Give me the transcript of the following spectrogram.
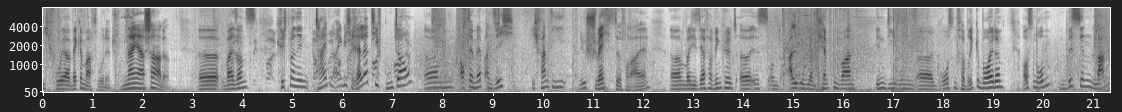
ich vorher weggemacht wurde. Naja, schade. Äh, weil sonst kriegt man den Titan eigentlich relativ gut down. Ähm, auf der Map an sich, ich fand die die schwächste von allen, ähm, weil die sehr verwinkelt äh, ist und alle irgendwie am Campen waren in diesem äh, großen Fabrikgebäude. Außenrum ein bisschen Land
